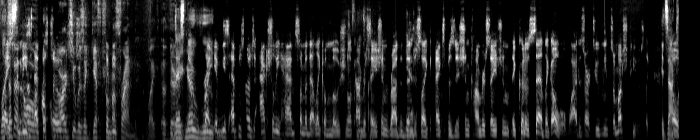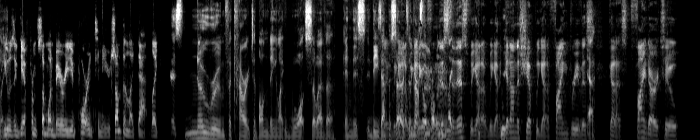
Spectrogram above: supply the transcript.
Like, like Like, these not- episodes- R2 was a gift from a friend. Like uh, there there's you no room. Right, if these episodes actually had some of that like emotional Exactly. conversation rather than Yeah. just like exposition conversation, they could have said like, "Oh, well, why does R two mean so much to you?" It's like, exactly. "Oh, he was a gift from someone very important to me," or something like that. Like, there's no room for character bonding like whatsoever in this in these Like, episodes. we gotta, we gotta go the from this Like, to this. We gotta we gotta get on the ship. We gotta find Grievous. Yeah. Gotta find R2.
